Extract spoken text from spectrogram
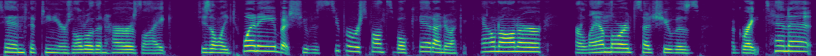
10, 15 years older than her is like, she's only 20, but she was super responsible kid. I knew I could count on her. Her landlord said she was a great tenant,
